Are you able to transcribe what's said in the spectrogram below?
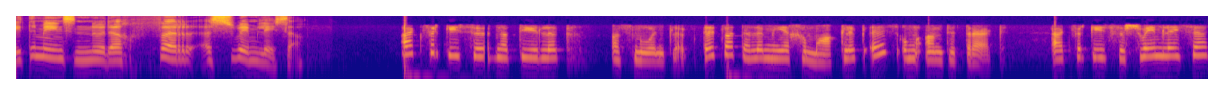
het 'n mens nodig vir 'n swemlesse? Ek verkies so natuurlik as moontlik. Dit wat hulle mee gemaklik is om aan te trek. Ek verkies vir swemlesse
